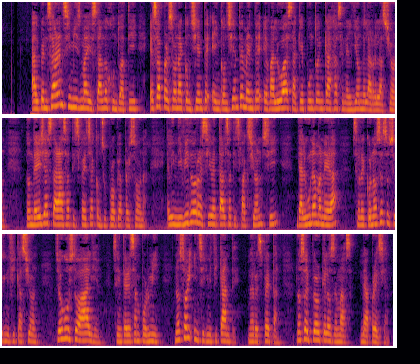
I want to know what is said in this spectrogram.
Al pensar en sí misma y estando junto a ti, esa persona consciente e inconscientemente evalúa hasta qué punto encajas en el guion de la relación, donde ella estará satisfecha con su propia persona. El individuo recibe tal satisfacción si, de alguna manera, se reconoce su significación. Yo gusto a alguien, se interesan por mí, no soy insignificante, me respetan, no soy peor que los demás, me aprecian.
